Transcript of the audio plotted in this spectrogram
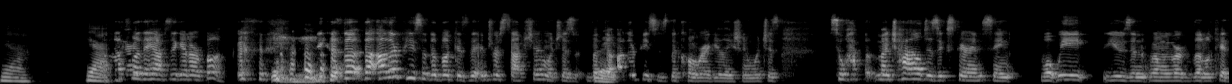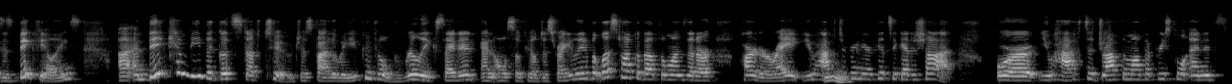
Yeah. Yeah. Well, that's why they have to get our book. because the, the other piece of the book is the introspection, which is, but right. the other piece is the co-regulation, which is so my child is experiencing what we use in, when we work with little kids is big feelings uh, and big can be the good stuff too just by the way you can feel really excited and also feel dysregulated but let's talk about the ones that are harder right you have mm. to bring your kids to get a shot or you have to drop them off at preschool and it's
